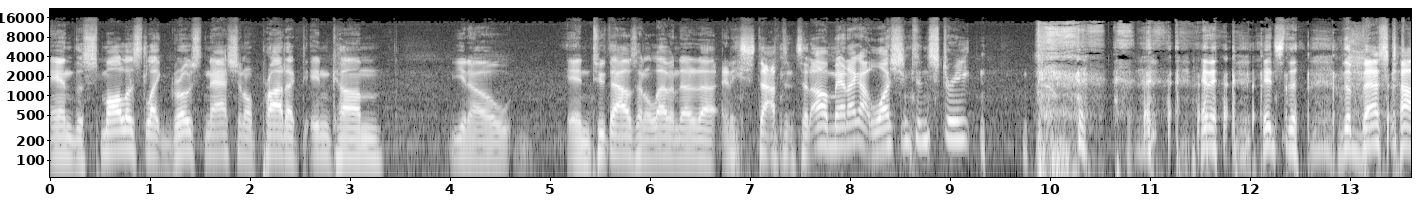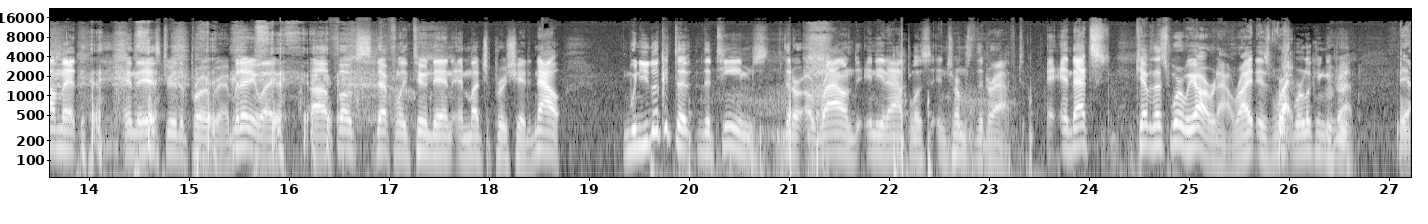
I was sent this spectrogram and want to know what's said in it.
and the smallest like gross national product income, you know, in 2011, da, da, da, and he stopped and said, "Oh man, I got Washington Street." and it, it's the the best comment in the history of the program. But anyway, uh, folks, definitely tuned in and much appreciated. Now, when you look at the the teams that are around Indianapolis in terms of the draft, and that's Kevin, that's where we are now, right? Is we're, Right. we're looking at mm-hmm. draft Yeah,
